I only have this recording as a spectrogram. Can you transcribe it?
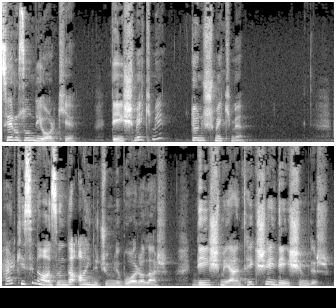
Seruzun diyor ki, değişmek mi, dönüşmek mi? Herkesin ağzında aynı cümle bu aralar. Değişmeyen tek şey değişimdir.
